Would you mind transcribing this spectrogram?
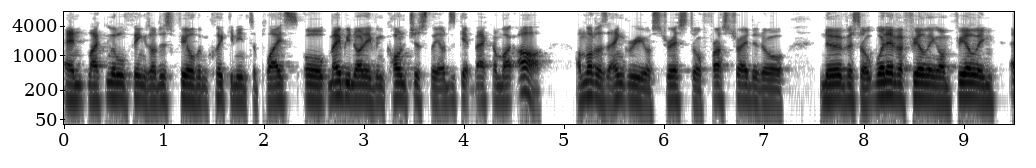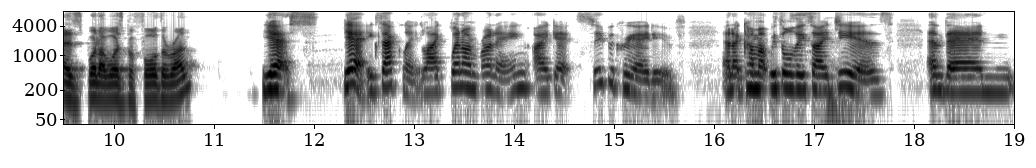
and like little things, I'll just feel them clicking into place, or maybe not even consciously. I'll just get back. And I'm like, oh, I'm not as angry or stressed or frustrated or nervous or whatever feeling I'm feeling as what I was before the run. yes yeah exactly like when i'm running i get super creative and i come up with all these ideas and then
